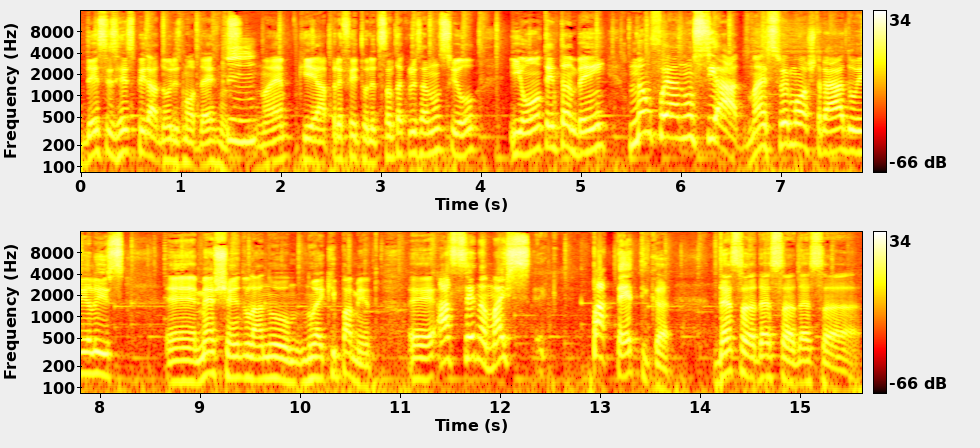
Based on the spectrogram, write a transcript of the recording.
desses respiradores modernos, não é? Que a Prefeitura de Santa Cruz anunciou e ontem também não foi anunciado, mas foi mostrado eles é, mexendo lá no, no equipamento. É, a cena mais patética dessa, dessa, dessa,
